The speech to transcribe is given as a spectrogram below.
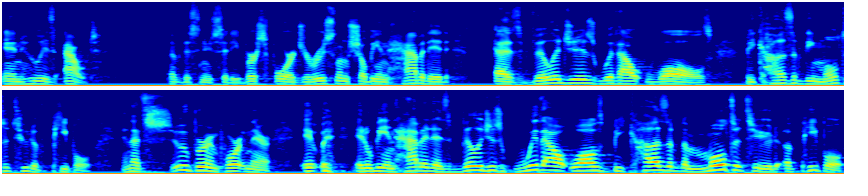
and who is out of this new city. Verse 4 Jerusalem shall be inhabited as villages without walls because of the multitude of people. And that's super important there. It, it'll be inhabited as villages without walls because of the multitude of people.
